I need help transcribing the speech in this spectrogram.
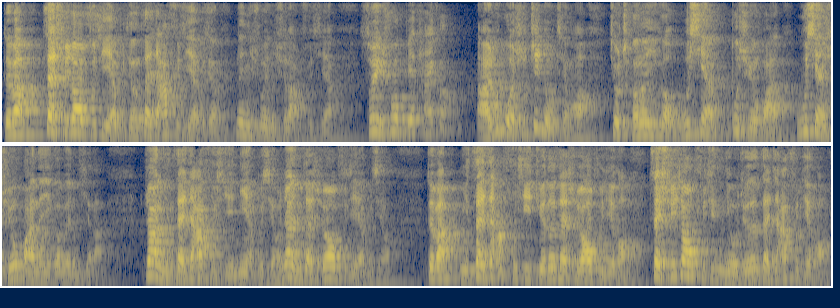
对吧？在学校复习也不行，在家复习也不行，那你说你去哪儿复习啊？所以说别抬杠啊！如果是这种情况，就成了一个无限不循环、无限循环的一个问题了。让你在家复习你也不行，让你在学校复习也不行，对吧？你在家复习觉得在学校复习好，在学校复习你又觉得在家复习好，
